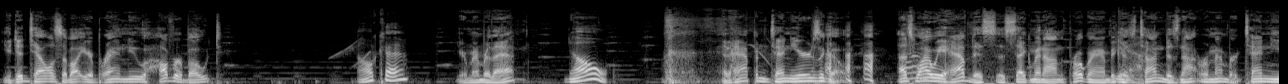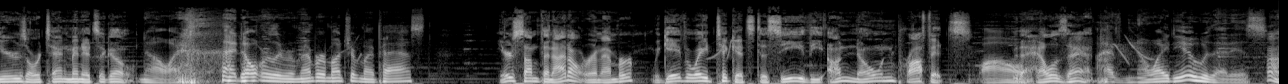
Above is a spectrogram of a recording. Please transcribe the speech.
You did tell us about your brand new hoverboat. Okay. You remember that? No. It happened 10 years ago. That's why we have this segment on the program because Yeah. Ton does not remember 10 years or 10 minutes ago. No, I I don't really remember much of my past. Here's something I don't remember. We gave away tickets to see the Unknown Prophets. Wow. Who the hell is that? I have no idea who that is. Huh.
